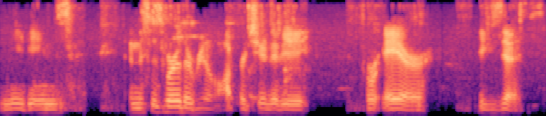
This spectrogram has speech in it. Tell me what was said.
meetings, and this is where the real opportunity for error exists.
